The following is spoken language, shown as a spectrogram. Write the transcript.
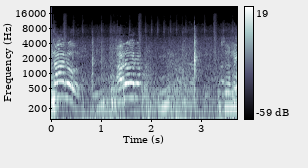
é Aroro. Isolé.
